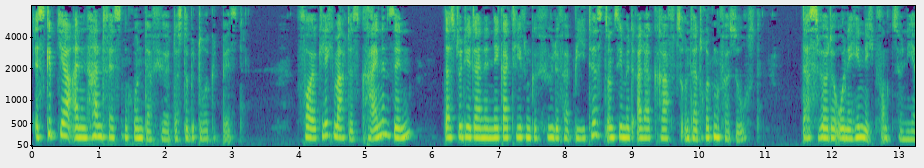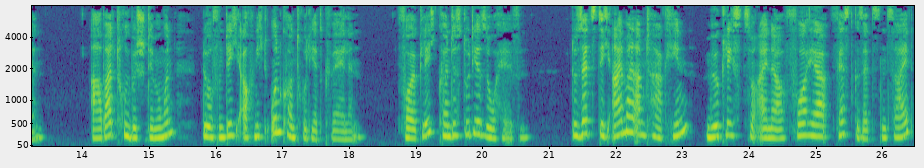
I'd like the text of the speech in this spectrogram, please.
Es gibt ja einen handfesten Grund dafür, dass du bedrückt bist. Folglich macht es keinen Sinn, dass du dir deine negativen Gefühle verbietest und sie mit aller Kraft zu unterdrücken versuchst. Das würde ohnehin nicht funktionieren. Aber trübe Stimmungen dürfen dich auch nicht unkontrolliert quälen. Folglich könntest du dir so helfen. Du setzt dich einmal am Tag hin, möglichst zu einer vorher festgesetzten Zeit,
